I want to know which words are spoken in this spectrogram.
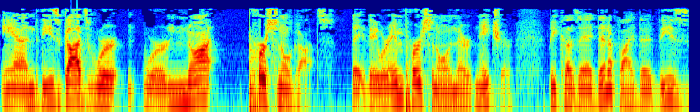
and these gods were were not personal gods. They they were impersonal in their nature because they identified that these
